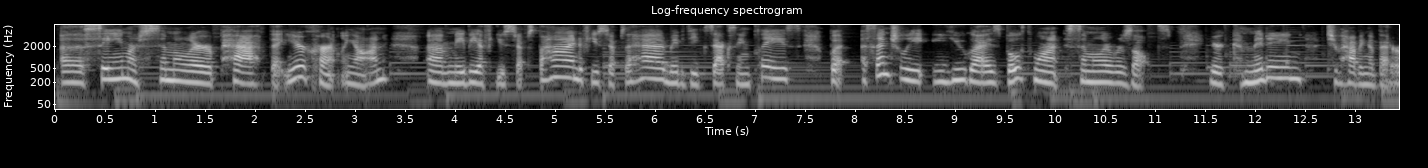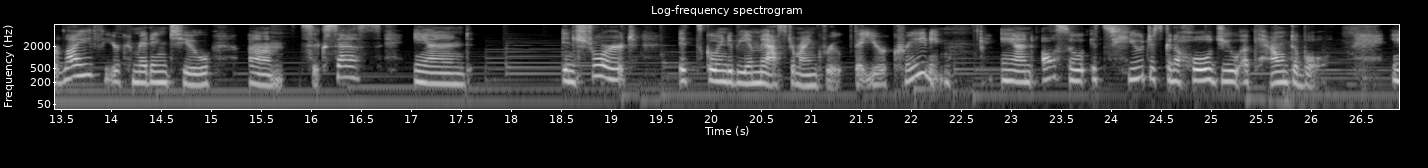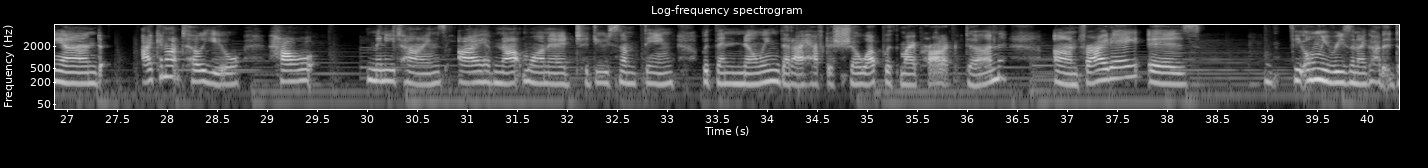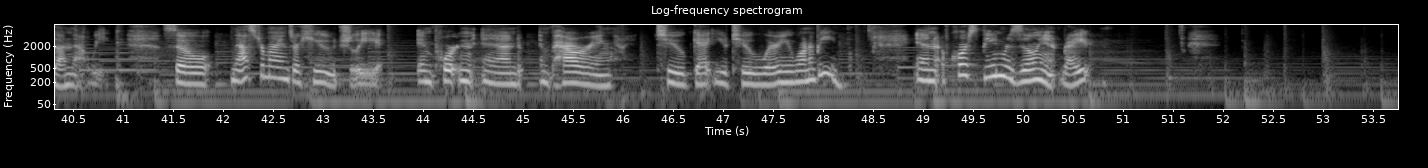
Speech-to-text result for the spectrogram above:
a same or similar path that you're currently on, um, maybe a few steps behind, a few steps ahead, maybe the exact same place, but essentially, you guys both want similar results. You're committing to having a better life, you're committing to um, success, and in short, it's going to be a mastermind group that you're creating. And also, it's huge, it's going to hold you accountable. And I cannot tell you how many times I have not wanted to do something, but then knowing that I have to show up with my product done on Friday is the only reason I got it done that week. So, masterminds are hugely important and empowering to get you to where you want to be. And of course, being resilient, right?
